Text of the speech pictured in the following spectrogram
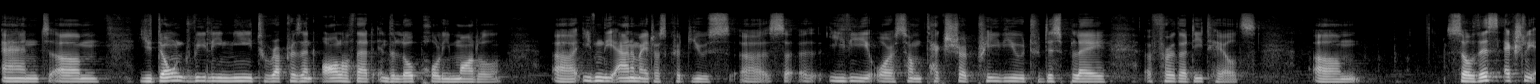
and um, you don't really need to represent all of that in the low poly model. Uh, even the animators could use uh, uh Eevee or some textured preview to display uh, further details. Um, so this actually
